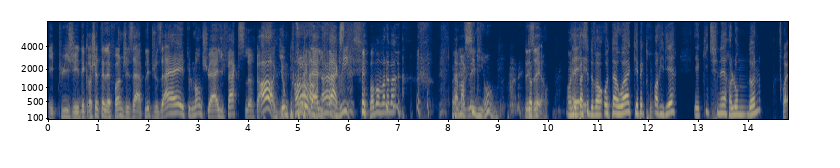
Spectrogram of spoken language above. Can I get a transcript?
Et puis, j'ai décroché le téléphone, je les ai appelés, puis je dis Hey, tout le monde, je suis à Halifax. Là. Ah, Guillaume Couture est à Ah, Halifax. oui. Bon, bon, on va là-bas. Ben, merci. Guillaume. Plaisir. Donc, on Et- est passé devant Ottawa, Québec, Trois-Rivières et Kitchener-London. Ouais.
